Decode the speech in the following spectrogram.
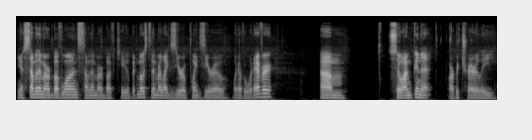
You know, some of them are above 1, some of them are above 2, but most of them are like 0, 0.0, whatever, whatever. Um, so I'm going to arbitrarily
